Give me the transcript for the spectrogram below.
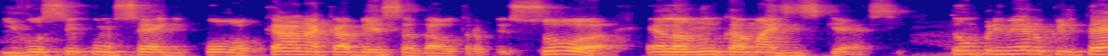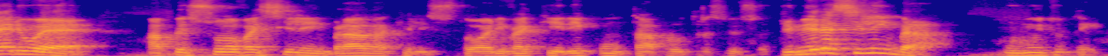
e você consegue colocar na cabeça da outra pessoa, ela nunca mais esquece. Então, o primeiro critério é a pessoa vai se lembrar daquela história e vai querer contar para outras pessoas. Primeiro é se lembrar por muito tempo.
